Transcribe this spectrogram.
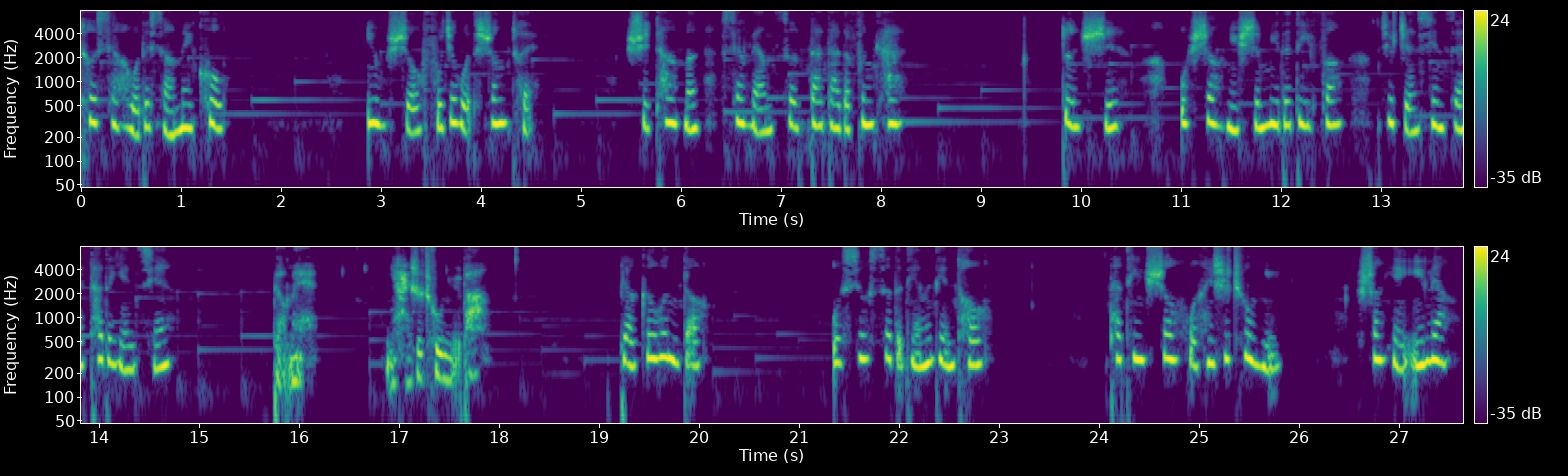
脱下了我的小内裤，用手扶着我的双腿，使它们向两侧大大的分开。顿时，我少女神秘的地方就展现在他的眼前。表妹，你还是处女吧？表哥问道：“我羞涩的点了点头。他听说我还是处女，双眼一亮，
